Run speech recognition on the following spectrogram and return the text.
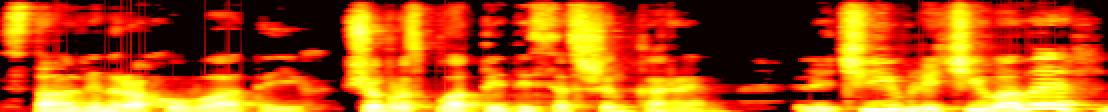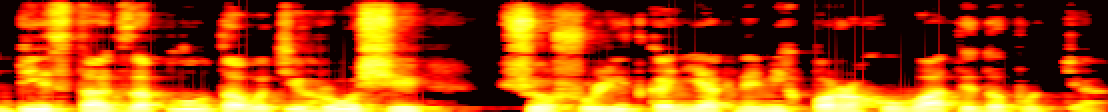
став він рахувати їх, щоб розплатитися з шинкарем. Лічив, лічив, але біс так заплутав оті гроші, що Шулітка ніяк не міг порахувати до пуття.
